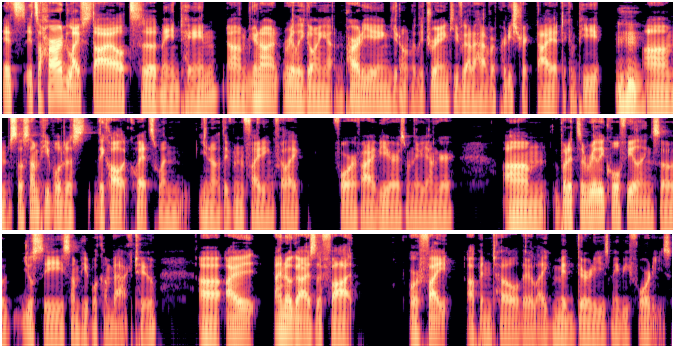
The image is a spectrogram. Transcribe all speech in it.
it's it's a hard lifestyle to maintain. Um, you're not really going out and partying. You don't really drink. You've got to have a pretty strict diet to compete. hmm Um, so some people just they call it quits when you know they've been fighting for like four or five years when they're younger. Um, but it's a really cool feeling. So you'll see some people come back too. Uh, I I know guys that fought or fight up until they're like mid thirties, maybe forties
